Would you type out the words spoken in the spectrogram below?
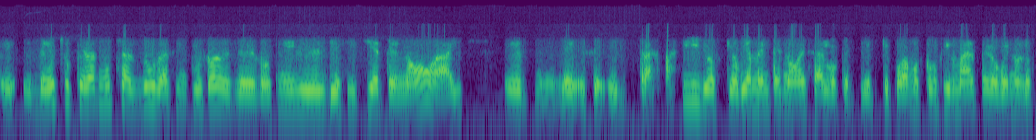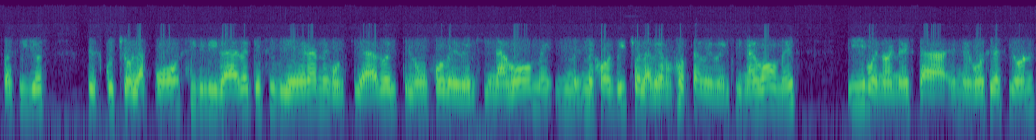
eh, de hecho, quedan muchas dudas, incluso desde 2017, ¿no? Hay eh, eh, eh, tras pasillos, que obviamente no es algo que, podamos confirmar, pero bueno, los pasillos se escuchó la posibilidad de que se hubiera negociado el triunfo de Delfina Gómez, mejor dicho, la derrota de Delfina Gómez, y bueno, en esta negociación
